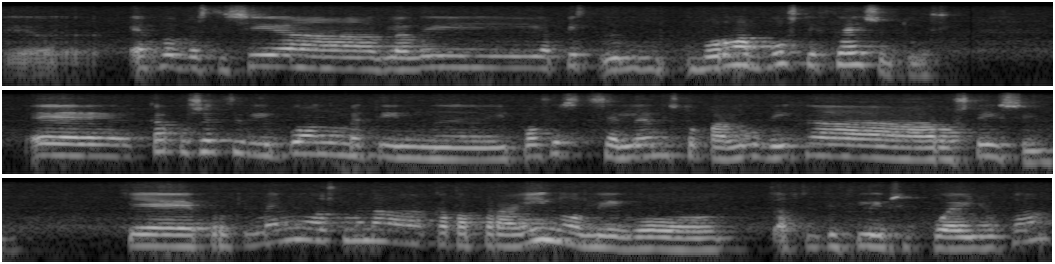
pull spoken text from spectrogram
Ε, έχω ευαισθησία, δηλαδή μπορώ να μπω στη θέση τους. Ε, κάπως έτσι λοιπόν με την υπόθεση της Ελένης στο Παλούδι είχα αρρωστήσει. Και προκειμένου ας πούμε, να καταπραίνω λίγο αυτή τη θλίψη που ένιωθα,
